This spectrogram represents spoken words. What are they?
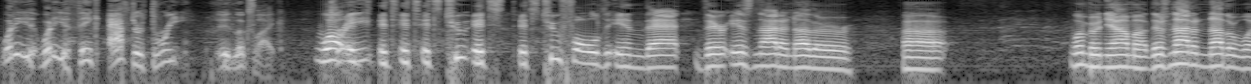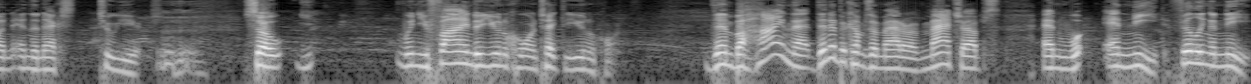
what do you what do you think after three? It looks like. Well, it, it's it's it's two it's it's twofold in that there is not another uh, Wembanyama. There's not another one in the next two years. Mm-hmm. So you, when you find a unicorn, take the unicorn. Then behind that, then it becomes a matter of matchups and and need, filling a need.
